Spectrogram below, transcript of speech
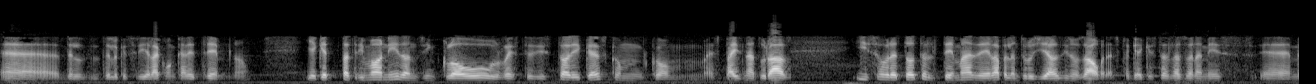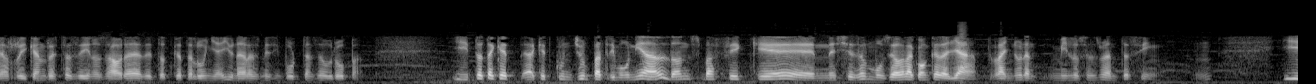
eh, de, de lo que seria la Conca de Trem, no? I aquest patrimoni doncs, inclou restes històriques com, com espais naturals i sobretot el tema de la paleontologia dels dinosaures, perquè aquesta és la zona més, eh, més rica en restes de dinosaure de tot Catalunya i una de les més importants d'Europa. I tot aquest, aquest conjunt patrimonial doncs, va fer que neixés el Museu de la Conca d'allà, l'any 1995. Mm? I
